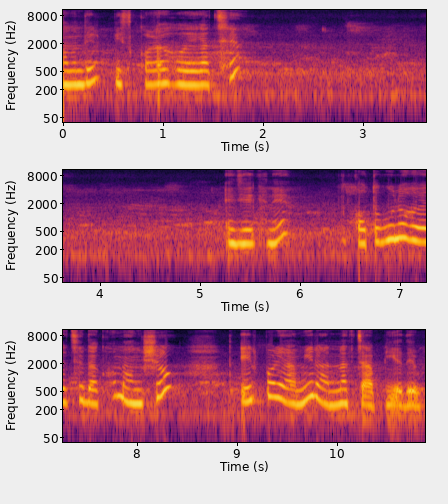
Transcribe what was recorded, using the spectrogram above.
আমাদের পিস করা হয়ে গেছে। এই যে এখানে কতগুলো হয়েছে দেখো মাংস। এরপরে আমি রান্না চাপিয়ে দেব।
